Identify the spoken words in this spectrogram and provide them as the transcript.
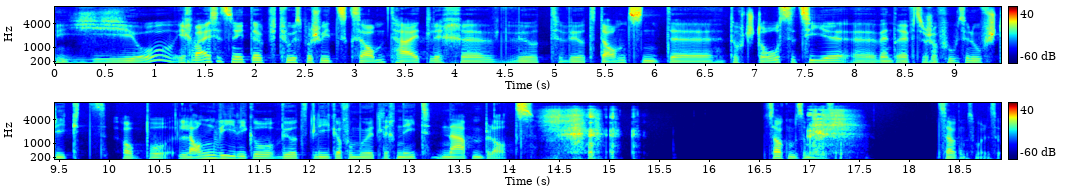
Ja, ich weiß jetzt nicht, ob die Fußballschweiz gesamtheitlich äh, wird, wird tanzend äh, durch die Straße ziehen, äh, wenn der FC Schaffhausen aufsteigt. Aber langweiliger wird die Liga vermutlich nicht neben Platz. Sagen wir es mal so. Sagen wir es mal so.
